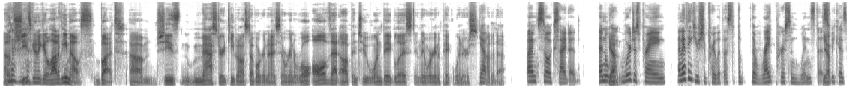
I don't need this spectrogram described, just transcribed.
Um, she's going to get a lot of emails, but um, she's mastered keeping all the stuff organized. So we're going to roll all of that up into one big list, and then we're going to pick winners Yep. out of that. I'm so excited. And Yeah. we're just praying, and I think you should pray with us that the, the right person wins this Yep. because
